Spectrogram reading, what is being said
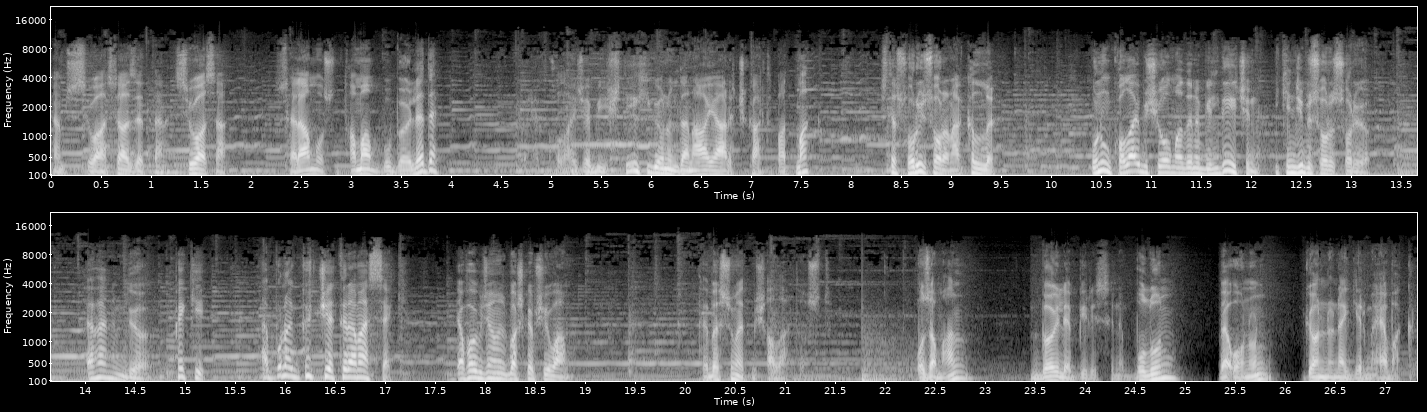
Şems-i Sivasi Hazretleri Sivas'a selam olsun. Tamam bu böyle de. Öyle kolayca bir iş değil ki gönülden ayarı çıkartıp atmak. İşte soruyu soran akıllı. Bunun kolay bir şey olmadığını bildiği için ikinci bir soru soruyor. Efendim diyor, peki buna güç yetiremezsek yapabileceğimiz başka bir şey var mı? Tebessüm etmiş Allah dostu. O zaman böyle birisini bulun ve onun gönlüne girmeye bakın.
